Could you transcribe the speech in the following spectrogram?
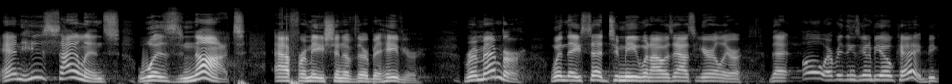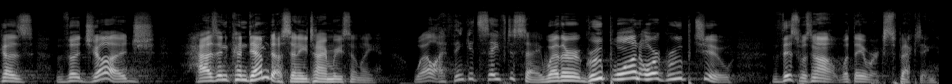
and his silence was not affirmation of their behavior. Remember, when they said to me when I was asking earlier that, oh, everything's going to be okay because the judge hasn't condemned us anytime recently. Well, I think it's safe to say, whether group one or group two, this was not what they were expecting.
